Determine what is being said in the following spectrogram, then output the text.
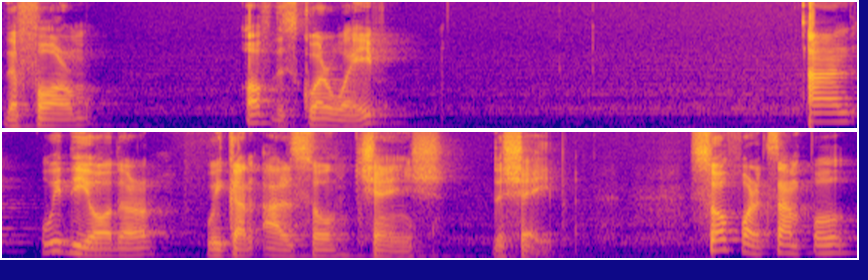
the form of the square wave. And with the other, we can also change the shape. So for example,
